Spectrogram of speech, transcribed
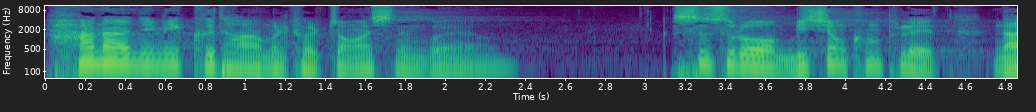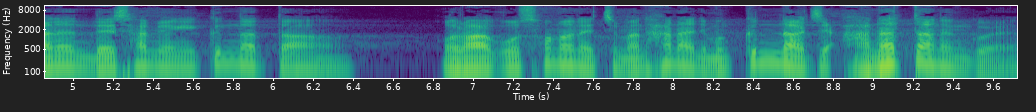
하나님이 그 다음을 결정하시는 거예요. 스스로 미션 컴플릿, 나는 내 사명이 끝났다. 라고 선언했지만 하나님은 끝나지 않았다는 거예요.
